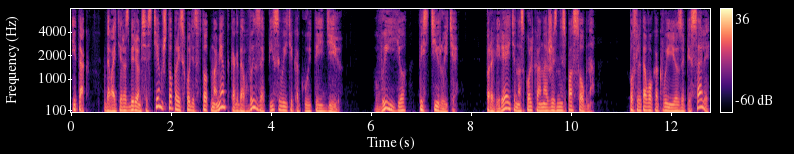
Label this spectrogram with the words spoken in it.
Итак, давайте разберемся с тем, что происходит в тот момент, когда вы записываете какую-то идею. Вы ее тестируете. Проверяете, насколько она жизнеспособна. После того, как вы ее записали,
